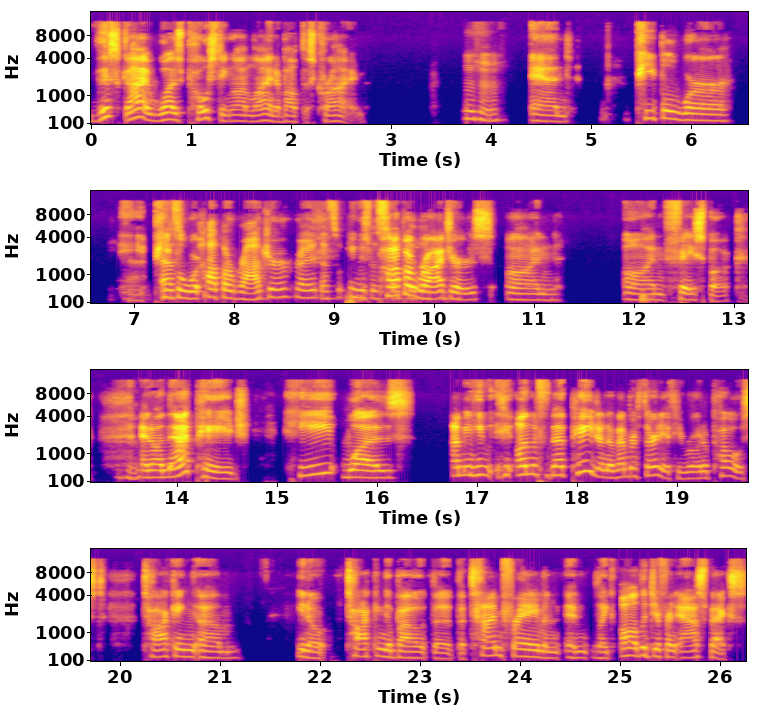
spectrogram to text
this guy was posting online about this crime, mm-hmm. and people were yeah. people As were papa roger right that's what he was Papa Rogers on on Facebook, Mhm. and on that page, he was. I mean, he, he on the, that page on November thirtieth, he wrote a post talking, um, you know, talking about the the time frame and and like all the different aspects,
